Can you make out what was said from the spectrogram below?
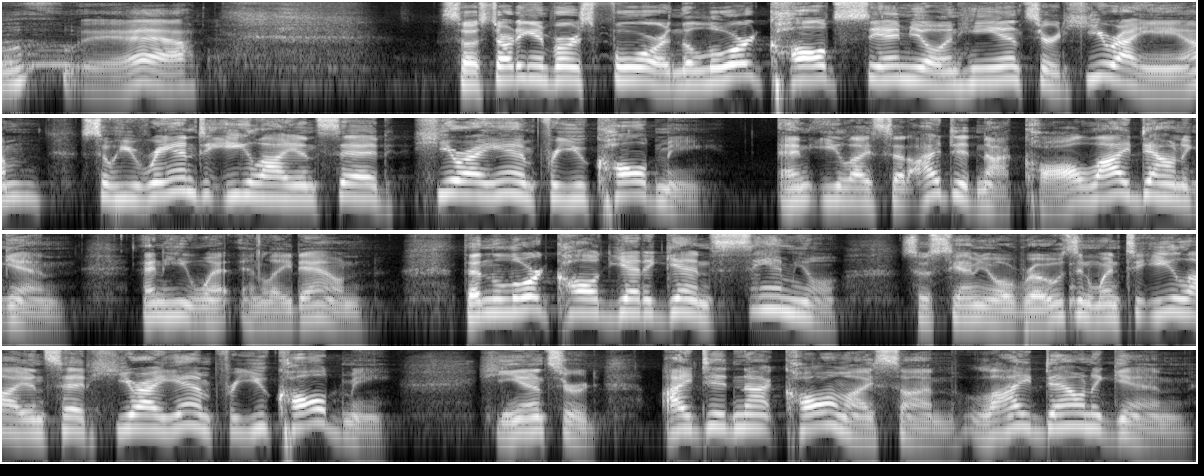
Ooh, yeah. So, starting in verse 4, and the Lord called Samuel, and he answered, Here I am. So he ran to Eli and said, Here I am, for you called me. And Eli said, I did not call, lie down again. And he went and lay down. Then the Lord called yet again, Samuel. So Samuel rose and went to Eli and said, Here I am, for you called me. He answered, I did not call my son, lie down again.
